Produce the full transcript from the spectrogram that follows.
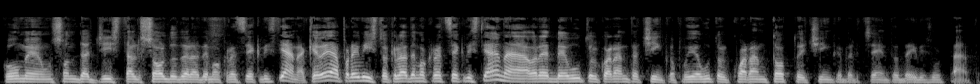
come un sondaggista al soldo della democrazia cristiana, che aveva previsto che la democrazia cristiana avrebbe avuto il 45, poi ha avuto il 48,5% dei risultati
